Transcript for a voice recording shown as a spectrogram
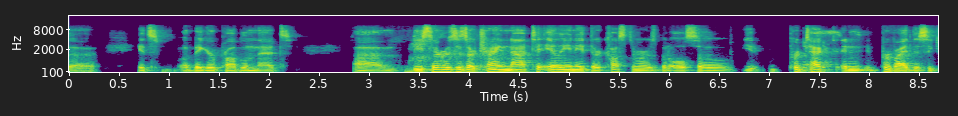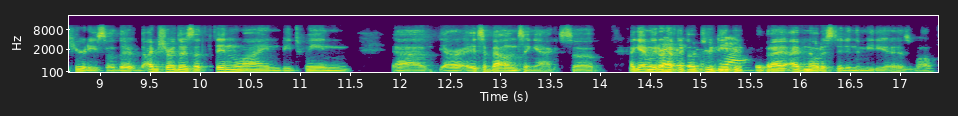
uh, it's a bigger problem that um, these services are trying not to alienate their customers, but also protect yes. and provide the security. So there, I'm sure there's a thin line between, uh, it's a balancing act. So again, we don't have to go too deep, yeah. it, but I, have noticed it in the media as well.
